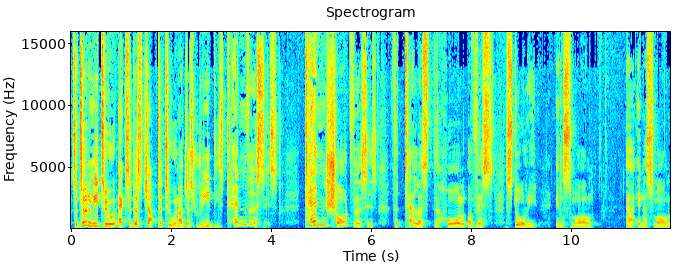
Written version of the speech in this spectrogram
So turn to me to Exodus chapter 2, and I'll just read these 10 verses, 10 short verses that tell us the whole of this story in small uh, in a small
